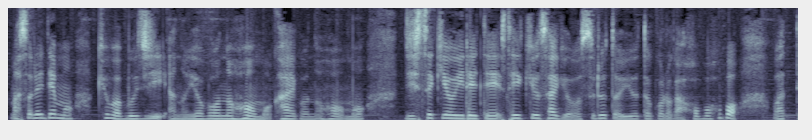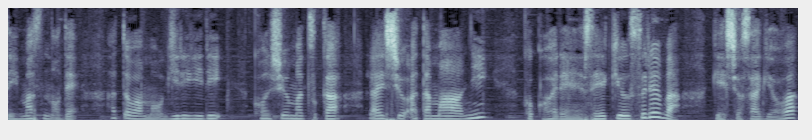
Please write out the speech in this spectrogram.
まあそれでも今日は無事、あの予防の方も介護の方も実績を入れて請求作業をするというところがほぼほぼ終わっていますので、あとはもうギリギリ今週末か来週頭に国保連請求すれば月初作業は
